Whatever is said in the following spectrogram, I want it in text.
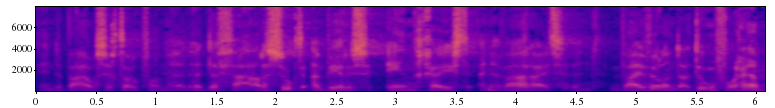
In de Bijbel zegt ook van, de Vader zoekt aanbidders in geest en in waarheid. En wij willen dat doen voor Hem.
